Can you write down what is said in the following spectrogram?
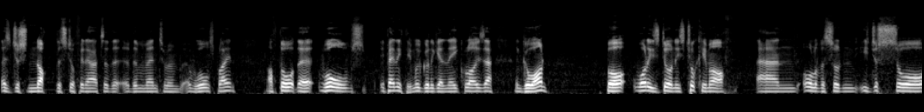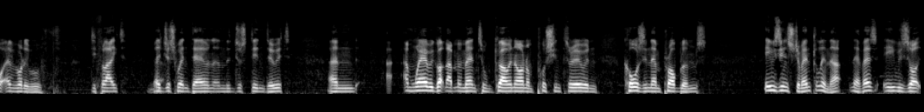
has just knocked the stuffing out of the, of the momentum of, of Wolves playing. I thought that Wolves, if anything, were going to get an equaliser and go on. But what he's done, he's took him off, and all of a sudden, you just saw everybody woof, deflate. They just went down, and they just didn't do it. And and where we got that momentum going on and pushing through and causing them problems, he was instrumental in that. Neves, he was like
